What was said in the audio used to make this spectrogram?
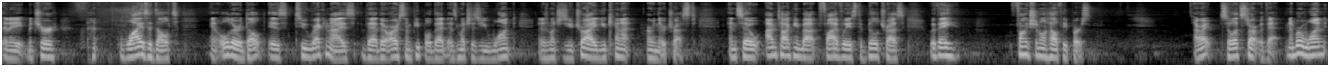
and a mature, wise adult and older adult is to recognize that there are some people that, as much as you want and as much as you try, you cannot earn their trust. And so I'm talking about five ways to build trust with a functional, healthy person. All right, so let's start with that. Number one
